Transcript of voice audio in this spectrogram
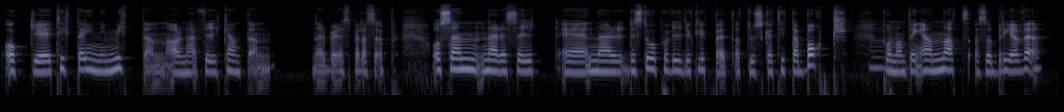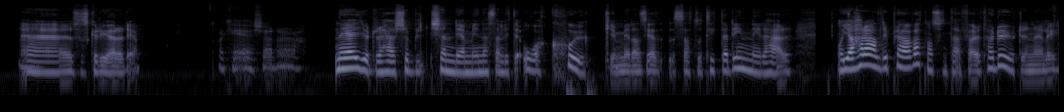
Och eh, titta in i mitten av den här fyrkanten när det börjar spelas upp. Och sen när det, säger, eh, när det står på videoklippet att du ska titta bort på någonting annat, alltså bredvid, eh, så ska du göra det. Okej, jag kör nu då. När jag gjorde det här så kände jag mig nästan lite åksjuk medan jag satt och tittade in i det här. Och jag har aldrig prövat något sånt här förut. Har du gjort det Nelly?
